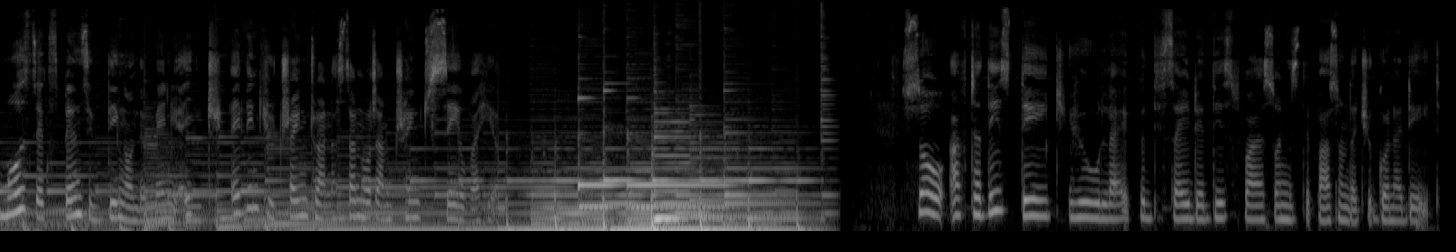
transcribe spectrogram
most expensive thing on the menu. I, I think you're trying to understand what I'm trying to say over here. So after this date, you like decided this person is the person that you're gonna date.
